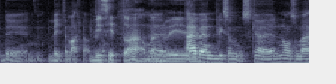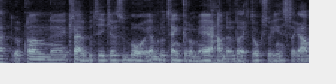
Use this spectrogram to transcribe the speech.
det är en liten marknad. Vi liksom. sitter här men Eh, vi... Även liksom, ska, är det någon som öppnar en eh, klädbutik i Helsingborg, ja men då tänker de e-handel direkt också, Instagram.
